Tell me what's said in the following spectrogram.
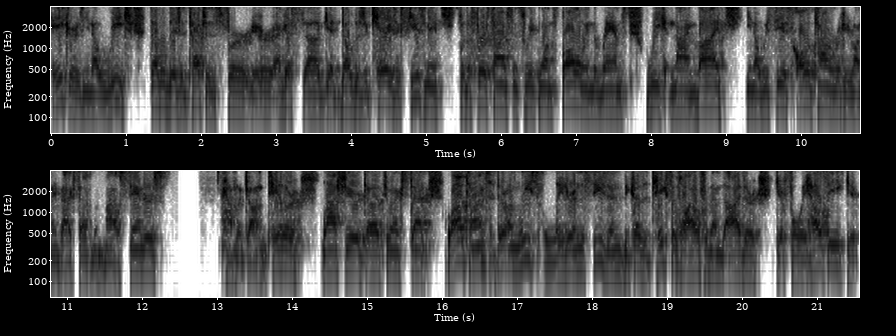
Akers, you know, reach double digit touches for, or I guess uh, get double digit carries, excuse me, for the first time since week one following the Rams week nine by. You know, we see this all the time with rookie running backs. Happened with Miles Sanders happened with Jonathan Taylor last year to, uh, to, an extent. A lot of times they're unleashed later in the season because it takes a while for them to either get fully healthy, get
